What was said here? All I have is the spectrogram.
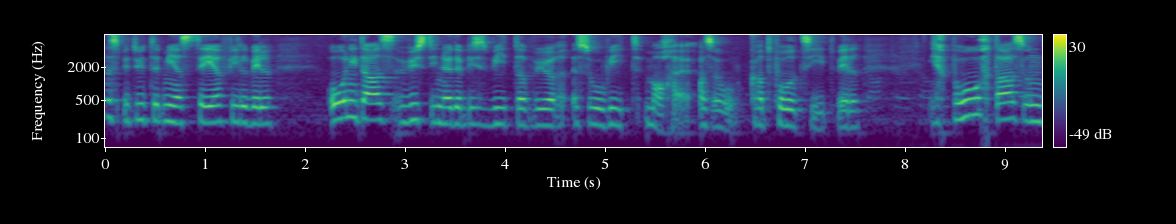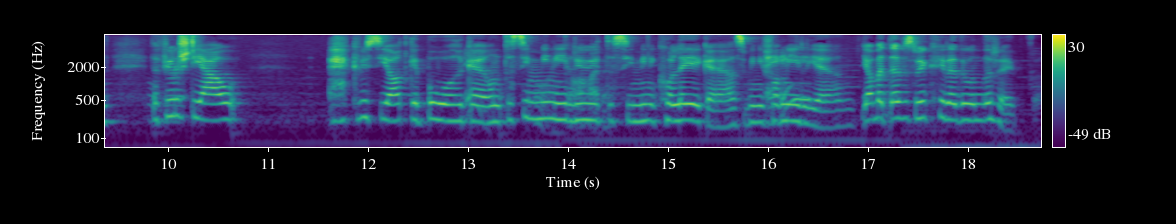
das bedeutet mir sehr viel, weil ohne das wüsste ich nicht, ob ich es weiter würde, so weit machen also gerade Vollzeit, weil ich brauche das und da fühlst du dich auch eine gewisse Art geborgen und das sind meine Leute, das sind meine Kollegen, also meine Familie. Ja, man darf es wirklich nicht unterschätzen.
